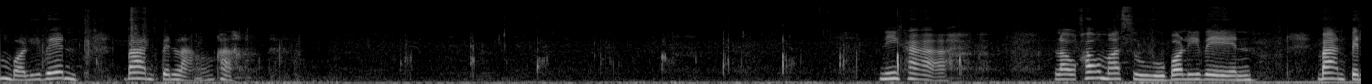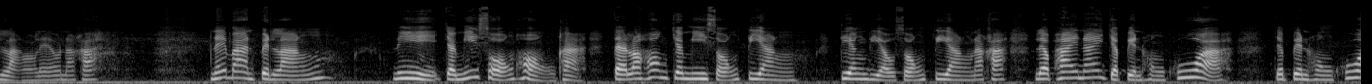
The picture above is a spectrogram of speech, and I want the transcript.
มบริเวณบ้านเป็นหลังค่ะนี่ค่ะ เราเข้ามาสู่บริเวณบ้านเป็นหลังแล้วนะคะ ในบ้านเป็นหลัง นี่จะมีสองห้องค่ะ แต่ละห้องจะมีสองเตียง เตียงเดี่ยวสองเตียงนะคะ แล้วภายในจะเป็นห้องครัว จะเป็นห้องครัว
